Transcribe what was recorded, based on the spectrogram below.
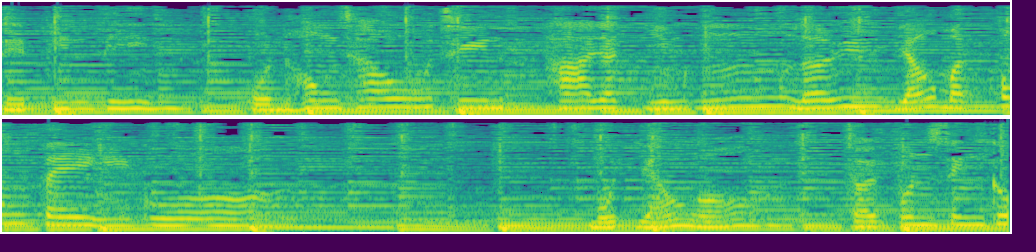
蝶翩翩半空秋千，夏日炎午里有蜜蜂飞过，没有我在欢声高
